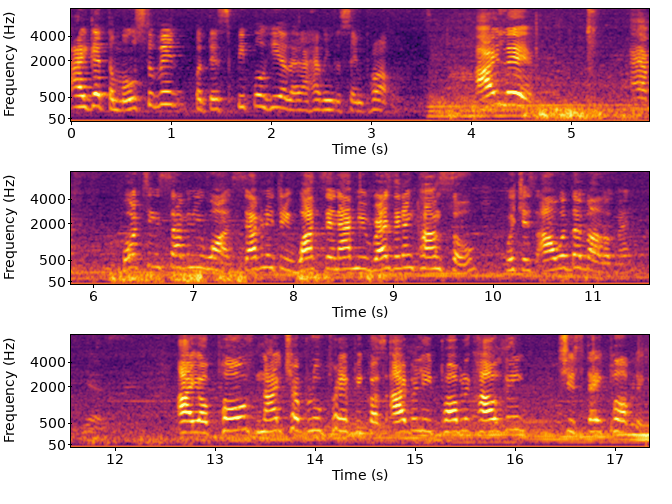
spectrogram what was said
I get the most of it, but there's people here that are having the same problem. I live at 1471, 73 Watson Avenue Resident Council, which is our development. Yes. I oppose NYCHA blueprint because I believe public housing should stay public.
